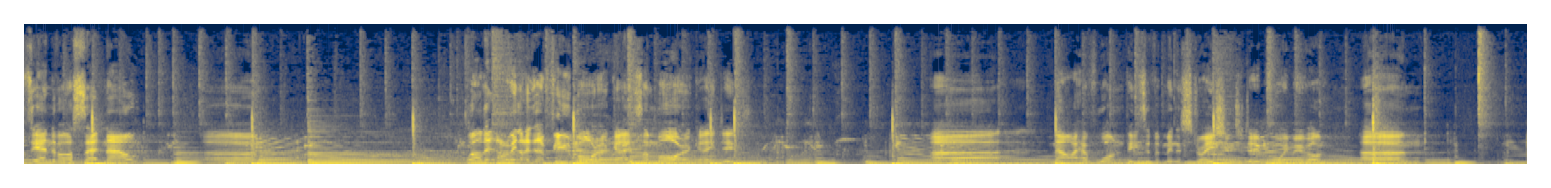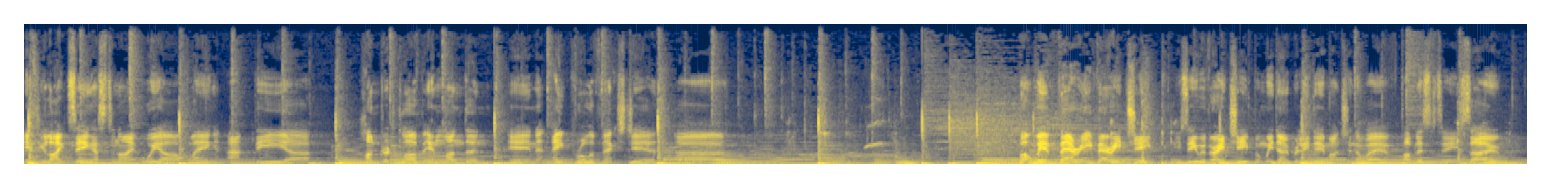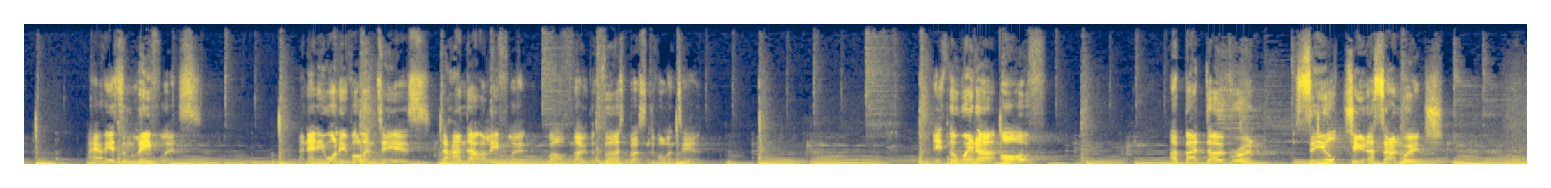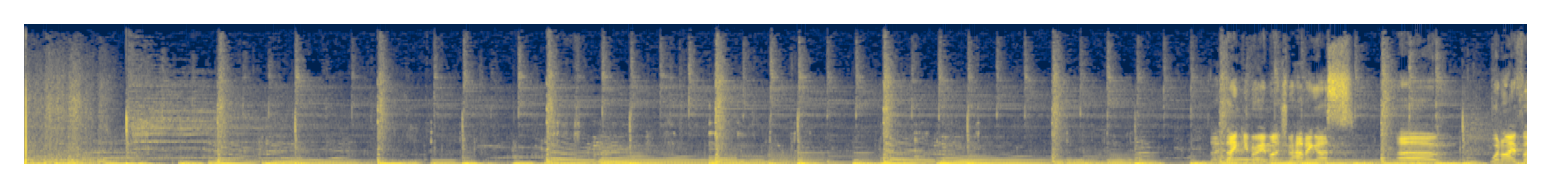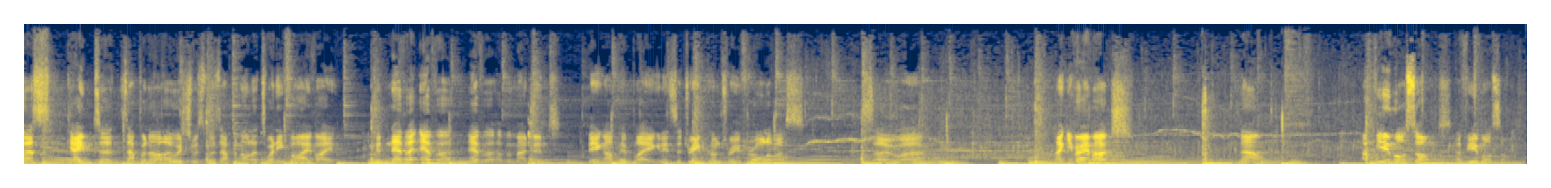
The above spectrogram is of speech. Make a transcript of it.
towards the end of our set now. Um, well, there, I mean, there's a few more, okay? Some more, okay? Jeez. Uh, now, I have one piece of administration to do before we move on. Um, if you like seeing us tonight, we are playing at the uh, 100 Club in London in April of next year. Uh, but we're very, very cheap. You see, we're very cheap and we don't really do much in the way of publicity. So I have here some leaflets. And anyone who volunteers to hand out a leaflet, well, no, the first person to volunteer, is the winner of a Bad Doberan seal tuna sandwich. Much for having us. Um, when I first came to Zappanale, which was for Zappanale 25, I could never, ever, ever have imagined being up here playing, and it's a dream come true for all of us. So uh, thank you very much. Now, a few more songs. A few more songs.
